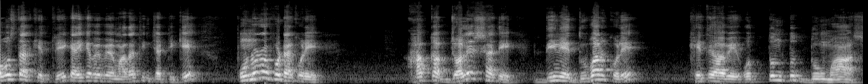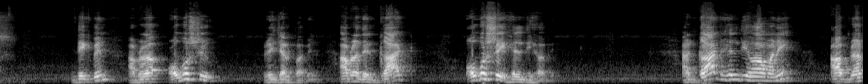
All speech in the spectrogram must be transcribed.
অবস্থার ক্ষেত্রে ক্যারিকাপেপের মাদার টিনচারটিকে পনেরো ফোঁটা করে হাফ কাপ জলের সাথে দিনে দুবার করে খেতে হবে অত্যন্ত দু মাস। দেখবেন আপনারা অবশ্যই রেজাল্ট পাবেন। আপনাদের গার্ড অবশ্যই হেলদি হবে। আর গার্ড হেলদি হওয়া মানে আপনার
